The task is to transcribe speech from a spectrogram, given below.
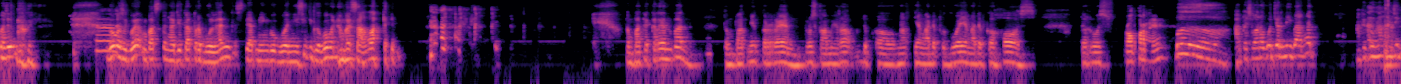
Maksud gue gue maksud gue empat setengah juta per bulan setiap minggu gue ngisi juga gue gak ada masalah kan tempatnya keren pan tempatnya keren. Terus kamera uh, yang ada ke gue yang ada ke host. Terus proper ya? Beh sampai suara gue jernih banget. Sampai gue bilang anjing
